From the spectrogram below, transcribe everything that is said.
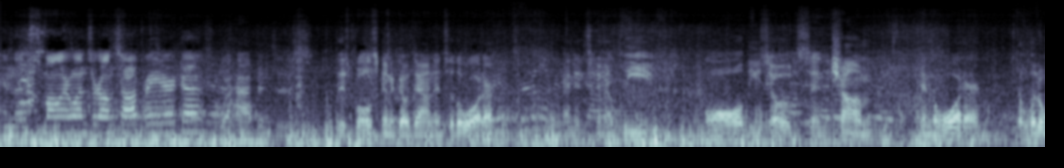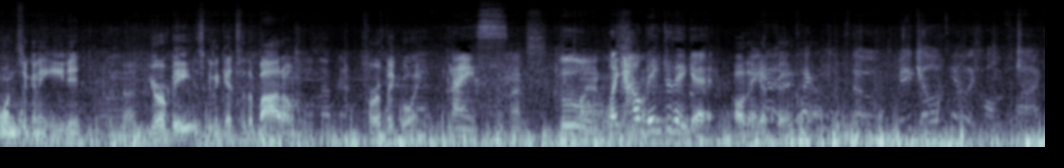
and the smaller ones are on top, right, Erica? So what happens is this bowl is going to go down into the water and it's going to leave all these oats and chum in the water. The little ones are going to eat it and the, your bait is going to get to the bottom for a big boy. Nice. And that's Ooh, plan. We'll like how big do they get? Oh, they get big. yeah. So big yellowtail, they call them flags.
